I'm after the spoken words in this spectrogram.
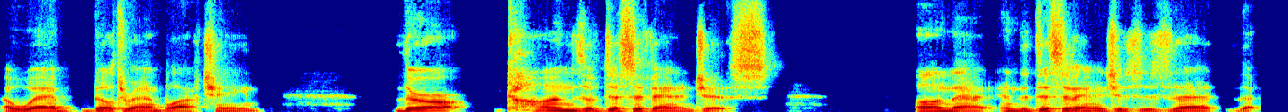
a web built around blockchain there are tons of disadvantages on that. And the disadvantages is that the,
